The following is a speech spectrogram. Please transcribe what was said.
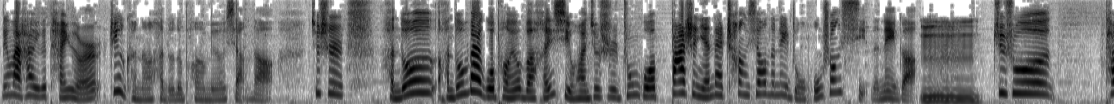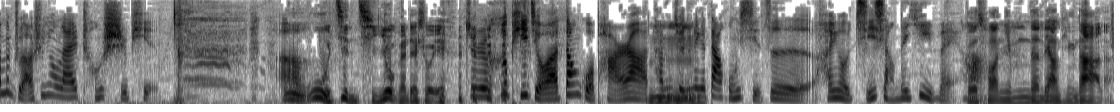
另外还有一个痰盂儿，这个可能很多的朋友没有想到，就是很多很多外国朋友吧，很喜欢就是中国八十年代畅销的那种红双喜的那个，嗯嗯嗯。据说他们主要是用来盛食品。啊，物物尽其用啊，这属于。就是喝啤酒啊，当果盘儿啊，他们觉得那嗯个大红喜字很有吉祥的意味啊。不错，你们的量挺大的啊，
